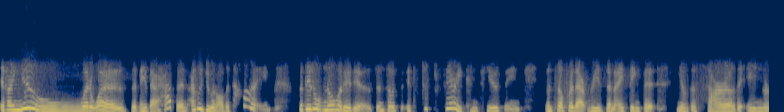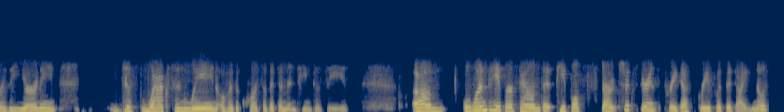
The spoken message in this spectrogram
if I knew what it was that made that happen, I would do it all the time, but they don't know what it is. And so it's, it's just very confusing. And so for that reason, I think that, you know, the sorrow, the anger, the yearning just wax and wane over the course of a dementing disease. Um, one paper found that people start to experience pre-death grief with the diagnosis,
